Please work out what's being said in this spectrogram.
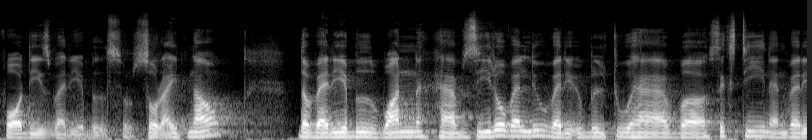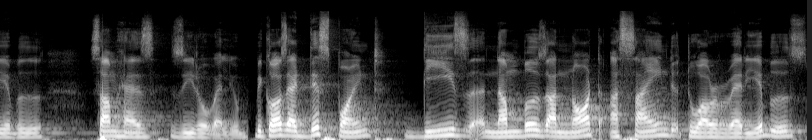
for these variables. So, so, right now the variable 1 have 0 value, variable 2 have uh, 16 and variable sum has 0 value. Because at this point these numbers are not assigned to our variables,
